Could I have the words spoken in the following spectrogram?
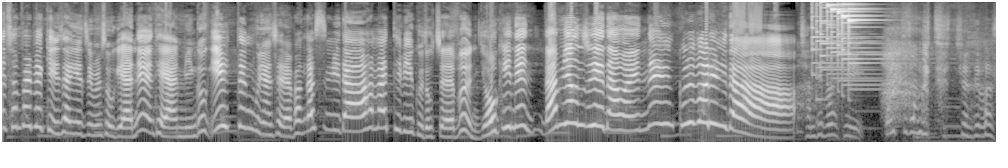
1년에 1800개 이상의 집을 소개하는 대한민국 1등 분양차량 반갑습니다. 하마TV 구독자 여러분, 여기는 남양주에 나와 있는 꿀벌입니다. 잔디밭이 골프장 같은 잔디밭이.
